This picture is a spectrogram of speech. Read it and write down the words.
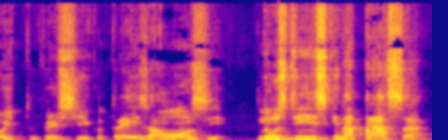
8, versículo 3 a 11, nos diz que na praça,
